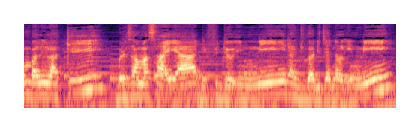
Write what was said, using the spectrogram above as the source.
Kembali lagi bersama saya di video ini dan juga di channel ini.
